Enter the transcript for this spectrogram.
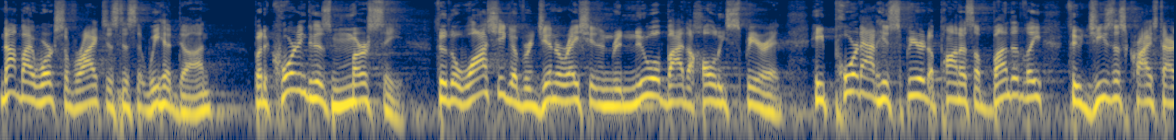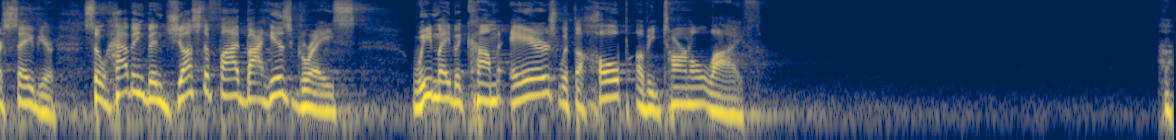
not by works of righteousness that we had done, but according to his mercy through the washing of regeneration and renewal by the Holy Spirit. He poured out His Spirit upon us abundantly through Jesus Christ our Savior. So, having been justified by His grace, we may become heirs with the hope of eternal life. Huh.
